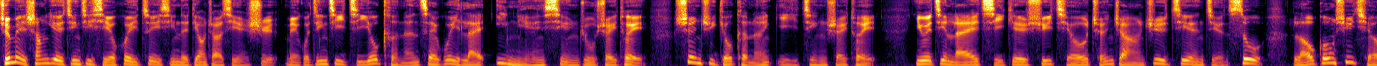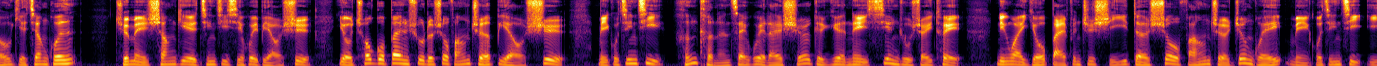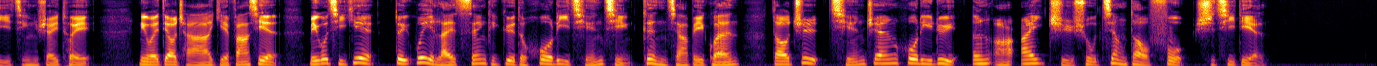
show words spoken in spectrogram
全美商业经济协会最新的调查显示，美国经济极有可能在未来一年陷入衰退，甚至有可能已经衰退。因为近来企业需求成长日渐减速，劳工需求也降温。全美商业经济协会表示，有超过半数的受访者表示，美国经济很可能在未来十二个月内陷入衰退。另外，有百分之十一的受访者认为美国经济已经衰退。另外，调查也发现，美国企业对未来三个月的获利前景更加悲观，导致前瞻获利率 NRI 指数降到负十七点。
